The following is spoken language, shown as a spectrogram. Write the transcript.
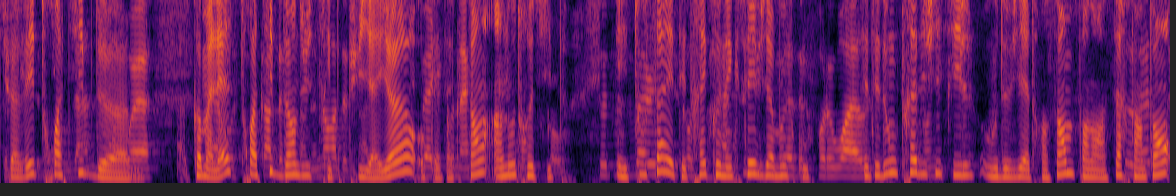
tu avais trois types de, comme à l'Est, trois types d'industries. Puis ailleurs, au Kazakhstan, un autre type. Et tout ça était très connecté via Moscou. C'était donc très difficile. Vous deviez être ensemble pendant un certain temps,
